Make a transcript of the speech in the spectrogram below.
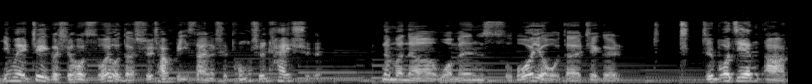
因为这个时候所有的十场比赛呢是同时开始。那么呢，我们所有的这个直播间啊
